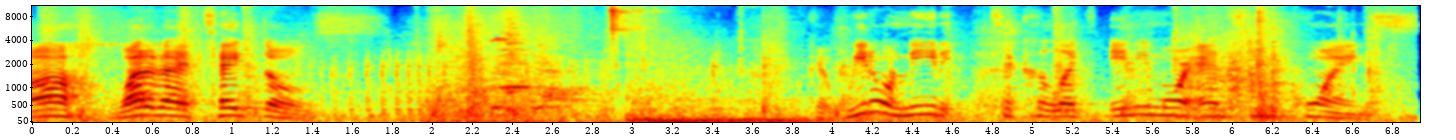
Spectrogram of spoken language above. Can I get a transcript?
Ah, why did I take those? Okay, we don't need to collect any more antique coins.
